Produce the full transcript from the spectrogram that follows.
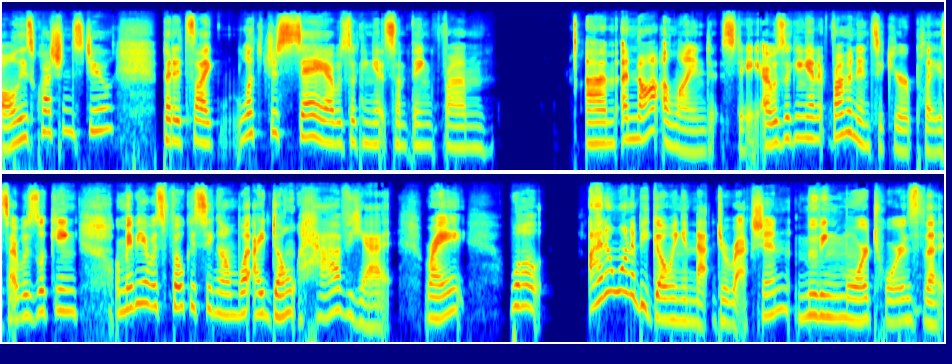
all these questions do, but it's like, let's just say I was looking at something from um, a not aligned state. I was looking at it from an insecure place. I was looking, or maybe I was focusing on what I don't have yet, right? Well, I don't want to be going in that direction, moving more towards the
